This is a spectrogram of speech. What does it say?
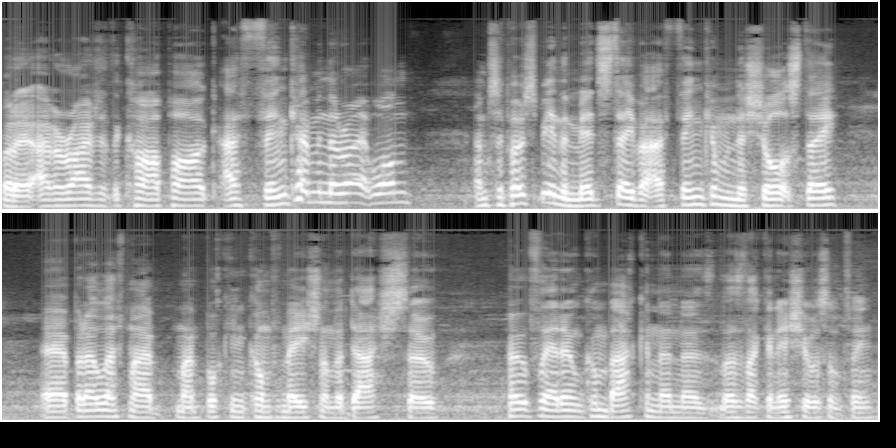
but I've arrived at the car park. I think I'm in the right one. I'm supposed to be in the mid stay, but I think I'm in the short stay. Uh, but I left my, my booking confirmation on the dash, so hopefully I don't come back and then there's, there's like an issue or something.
